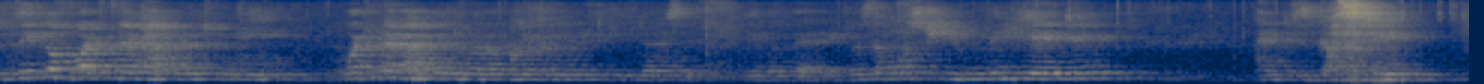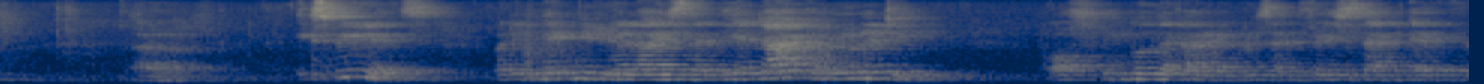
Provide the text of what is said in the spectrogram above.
to think of what would have happened to me, what would have happened to one of my community leaders if they were there. It was the most humiliating and disgusting uh, experience. But it made me realize that the entire community of people that I represent face that every.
